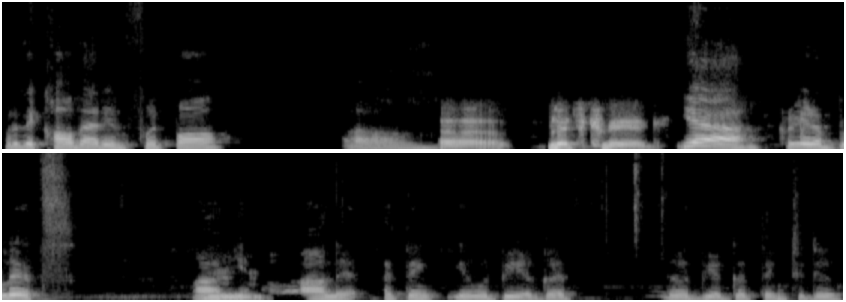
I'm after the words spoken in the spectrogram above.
what do they call that in football? Um, Uh, Blitzkrieg. yeah, create a blitz uh, you Mm. know, on it. I think it would be a good, it would be a good thing to do.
